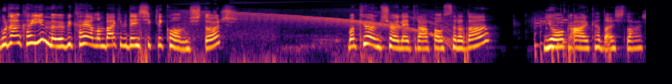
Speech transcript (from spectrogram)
Buradan kayayım mı? Bir kayalım. Belki bir değişiklik olmuştur. Bakıyorum şöyle etrafa o sırada. Yok arkadaşlar.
